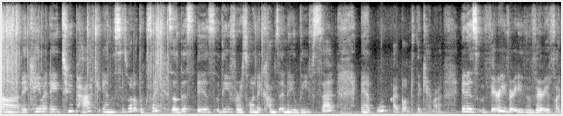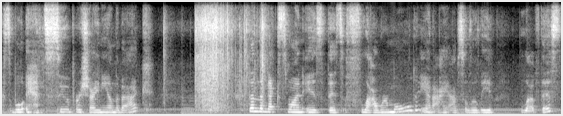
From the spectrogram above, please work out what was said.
um, it came in a two pack and this is what it looks like. So this is the first one. It comes in a leaf set and oh, I bumped the camera. It is very, very, very flexible and super shiny on the back. Then the next one is this flower mold and I absolutely love this.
